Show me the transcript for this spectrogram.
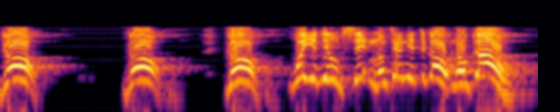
Go. Go. Go. What you doing sitting? I'm telling you to go. No, go.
